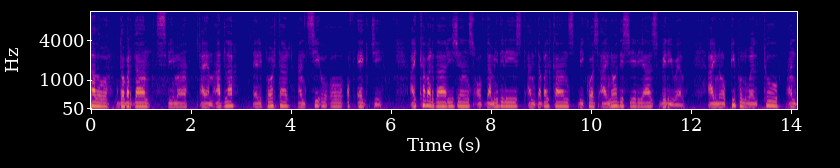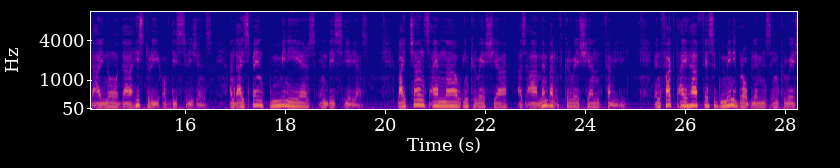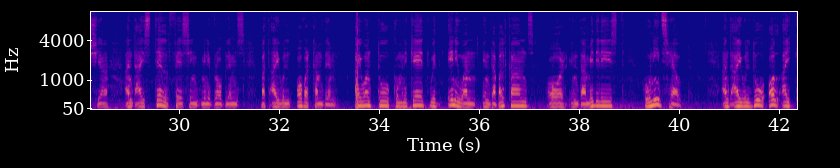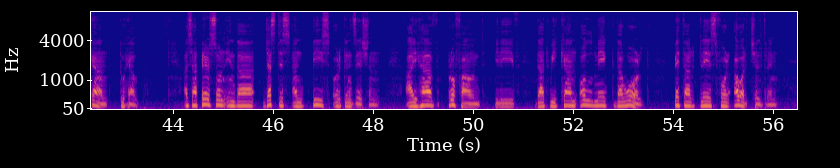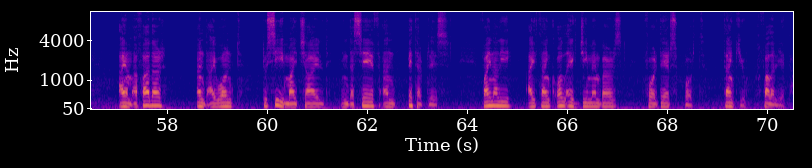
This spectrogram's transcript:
Hello, dobar dan svima. I am Adlah, a reporter and COO of AXJ. I cover the regions of the Middle East and the Balkans because I know these areas very well. I know people well too, and I know the history of these regions. And I spent many years in these areas. By chance, I am now in Croatia as a member of Croatian family. In fact, I have faced many problems in Croatia and I still facing many problems, but I will overcome them. I want to communicate with anyone in the Balkans or in the Middle East who needs help, and I will do all I can to help. As a person in the Justice and Peace Organization, I have profound belief that we can all make the world better place for our children. I am a father and I want to see my child in the safe and better place. Finally, I thank all AXJ members for their support. Thank you. Hvala lijepa.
